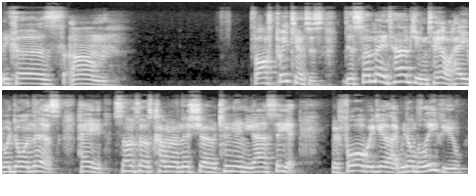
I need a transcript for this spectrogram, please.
Because um, false pretenses. There's so many times you can tell, hey, we're doing this. Hey, so and so's coming on this show. Tune in, you gotta see it. Before we get like, we don't believe you.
